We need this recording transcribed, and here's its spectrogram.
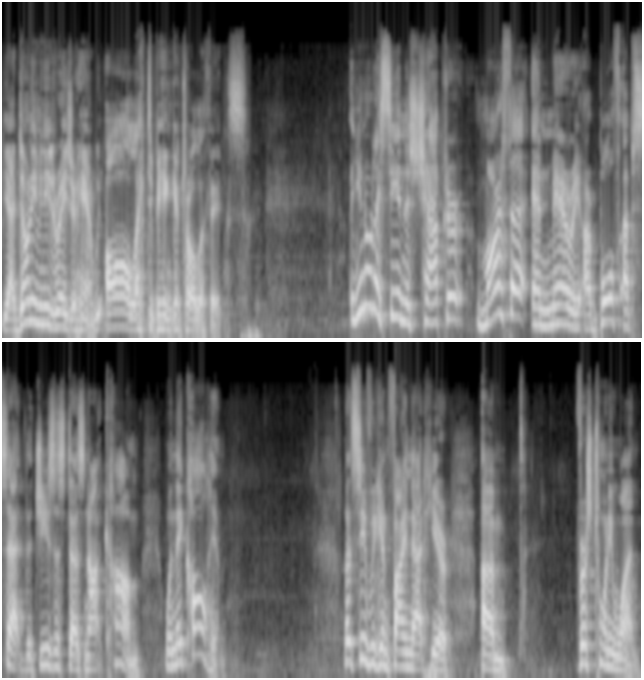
Yeah, don't even need to raise your hand. We all like to be in control of things. you know what I see in this chapter? Martha and Mary are both upset that Jesus does not come when they call him. Let's see if we can find that here. Um, verse 21.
